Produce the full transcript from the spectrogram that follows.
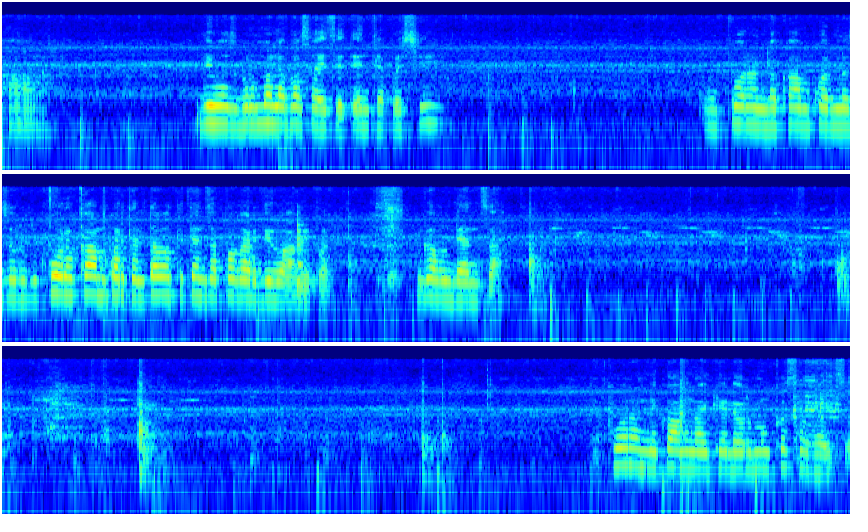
हां. दिवसभर मला बसायचं त्यांच्यापाशी. पोरांना काम करणं जरुरी. पोरं काम करतील तेव्हा तर त्यांचा पगार देऊ आम्ही पण. गवंड्यांचा. पोरांनी काम नाही केल्यावर मग कसं व्हायचं?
